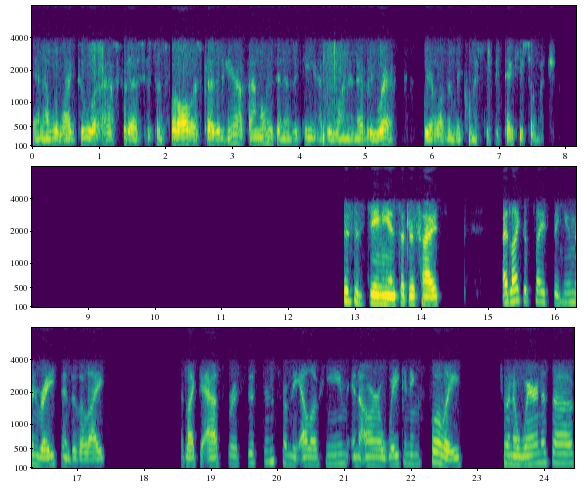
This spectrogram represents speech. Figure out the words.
And I would like to ask for the assistance for all of us present here, our families and everything, everyone and everywhere. We are lovingly connected. Thank you so much. This is Jeannie in Citrus Heights. I'd like to place the human race into the light. I'd like to ask for assistance from the Elohim in our awakening fully to an awareness of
